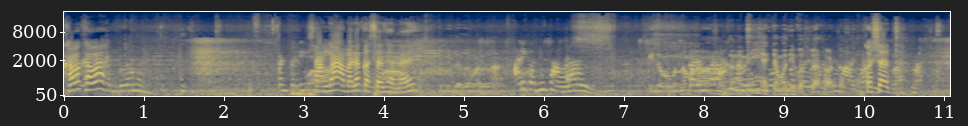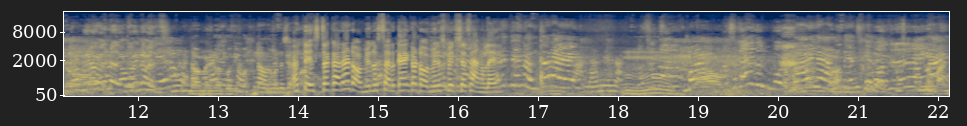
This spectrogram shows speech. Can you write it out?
खावा खावा. पण तरी सांगा आम्हाला कसा झालाय. आणि कधी नाही. याच्यामध्ये बसलो असं वाटतं. कशात? डॉमिनोज टेस्ट तर करा डॉमिनोज सारखा आहे का डॉमिनोजपेक्षा चांगला आहे? नाही. तुला पाणी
